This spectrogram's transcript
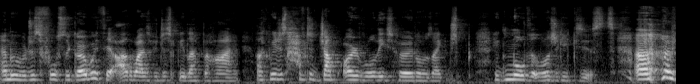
and we were just forced to go with it, otherwise we'd just be left behind. Like, we just have to jump over all these hurdles, like, just ignore that logic exists. Uh,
